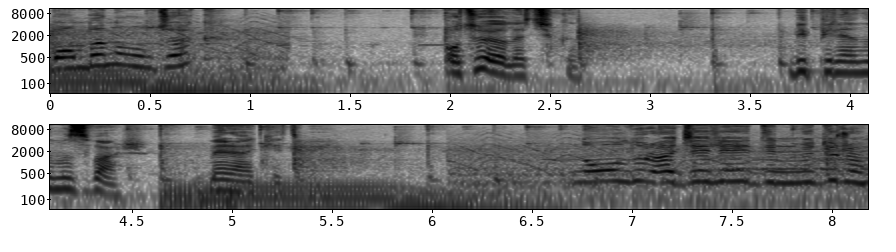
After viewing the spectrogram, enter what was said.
Bomba ne olacak? Otoyola çıkın. Bir planımız var. Merak etmeyin. Ne olur acele edin müdürüm.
